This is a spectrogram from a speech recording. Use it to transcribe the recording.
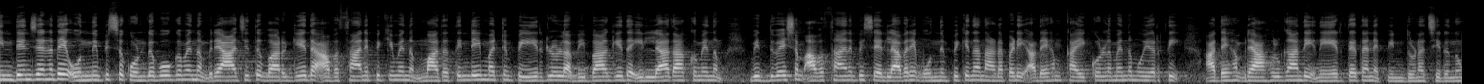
ഇന്ത്യൻ ജനതയെ ഒന്നിപ്പിച്ച് കൊണ്ടുപോകുമെന്നും രാജ്യത്ത് വർഗീയത അവസാനിപ്പിക്കുമെന്നും മതത്തിന്റെയും മറ്റും പേരിലുള്ള വിഭാഗീയത ഇല്ലാതാക്കുമെന്നും വിദ്വേഷം അവസാനിപ്പിച്ച് എല്ലാവരെയും ഒന്നിപ്പിക്കുന്ന നടപടി അദ്ദേഹം കൈക്കൊള്ളുമെന്നും ഉയർത്തി. അദ്ദേഹം രാഹുൽ ഗാന്ധി നേരത്തെ തന്നെ പിന്തുണച്ചിരുന്നു.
